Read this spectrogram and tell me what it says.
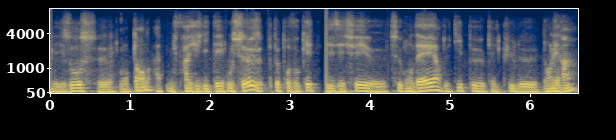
Les os euh, vont tendre à une fragilité osseuse qui peut provoquer des effets euh, secondaires de type euh, calcul dans les reins.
